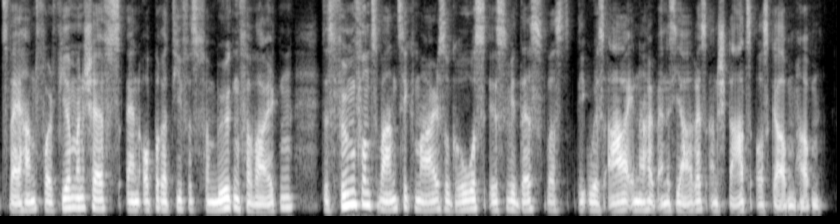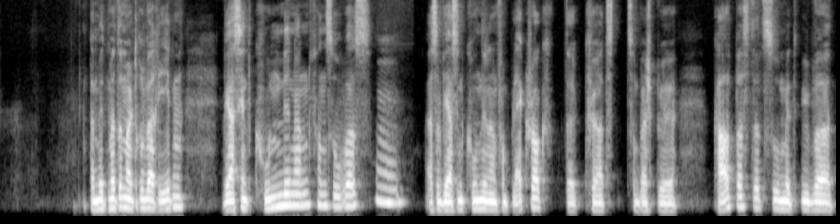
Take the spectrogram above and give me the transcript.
zwei Handvoll Firmenchefs ein operatives Vermögen verwalten, das 25 Mal so groß ist wie das, was die USA innerhalb eines Jahres an Staatsausgaben haben. Damit wir da mal drüber reden, wer sind Kundinnen von sowas? Hm. Also wer sind Kundinnen von BlackRock? Da gehört zum Beispiel CalPERS dazu mit über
